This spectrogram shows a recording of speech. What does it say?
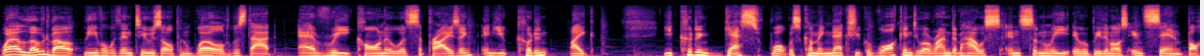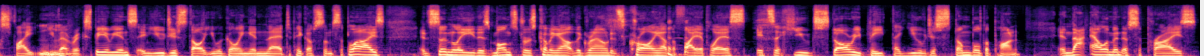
What I loved about The Evil Within 2's open world was that every corner was surprising and you couldn't like you couldn't guess what was coming next. You could walk into a random house and suddenly it would be the most insane boss fight you've mm-hmm. ever experienced, and you just thought you were going in there to pick up some supplies, and suddenly this monster is coming out of the ground, it's crawling out the fireplace. It's a huge story beat that you've just stumbled upon. And that element of surprise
